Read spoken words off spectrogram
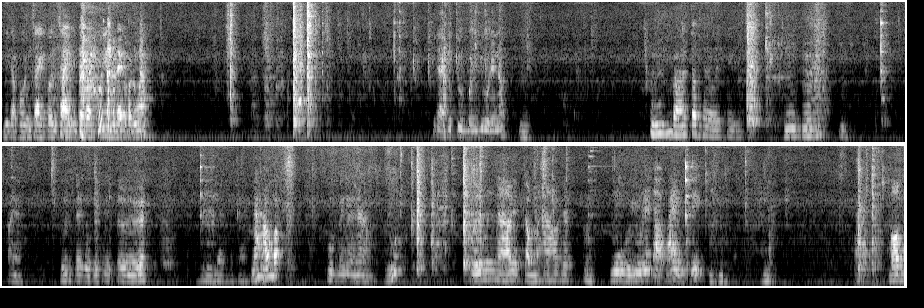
มีแต่คนใส่คนใส่มีแต่บัดกินมาได้กับนัวที่ได้ที่ตูดบริยูเลยเนาะบ้านต้นเทวสิอืมอืมเอาอย่างอืมไปอุบไปสิเออน้าเขาบอกพูดไม่เลยนะเออมันหนาวอย่ากลับมาหาวเด้อหมูอยู่ในเตาไฟอยู่สิ บอม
